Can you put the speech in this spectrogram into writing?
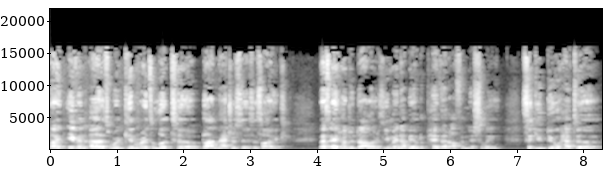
like even us, we're getting ready to look to buy mattresses. It's like that's eight hundred dollars. You may not be able to pay that off initially, so you do have to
